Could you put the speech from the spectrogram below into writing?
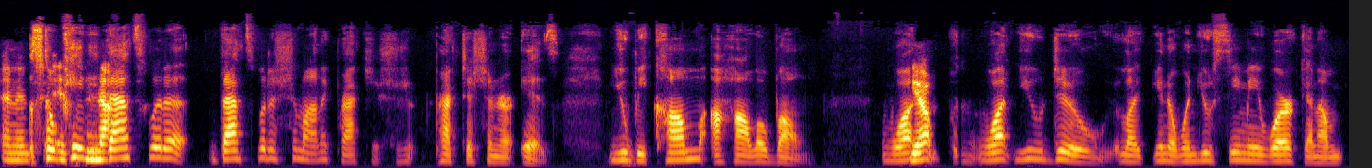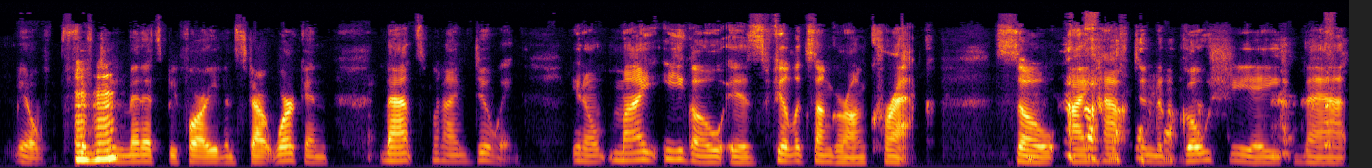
and it's so it's Katie, not that's what a that's what a shamanic practitioner practitioner is. You become a hollow bone. What Yep. what you do, like you know, when you see me work and I'm, you know, Mhm. 15 minutes before I even start working, that's what I'm doing. You know, my ego is Felix Unger on crack. So I have to negotiate that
